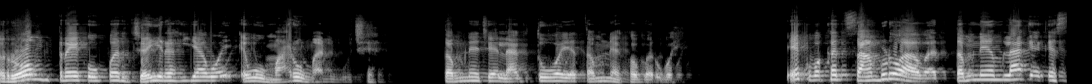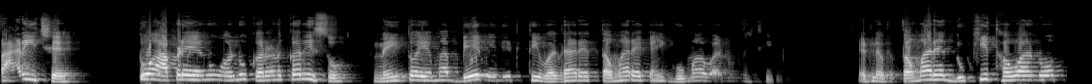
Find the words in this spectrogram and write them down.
રોંગ ટ્રેક ઉપર જઈ રહ્યા હોય એવું મારું માનવું છે. તમને જે લાગતું હોય એ તમને ખબર હોય. એક વખત સાંભળો આ વાત. તમને એમ લાગે કે સારી છે. તો આપણે એનું અનુકરણ કરીશું. નહીં તો એમાં બે મિનિટથી વધારે તમારે કંઈ ગુમાવવાનું નથી. એટલે તમારે દુઃખી થવાનો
